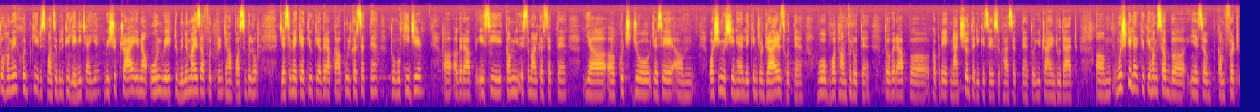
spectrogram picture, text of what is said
तो हमें खुद की रिस्पॉन्सिबिलिटी लेनी चाहिए। We should try in our own way to minimise our footprint जहाँ पॉसिबल हो। जैसे मैं कहती हूँ कि अगर आप कारपूल कर सकते हैं तो वो कीजिए। अगर आप एसी कम इस्तेमाल कर सकते हैं या कुछ जो जैसे वॉशिंग मशीन है लेकिन जो ड्रायर्स होते हैं वो बहुत हार्मफुल होते हैं। तो अगर आप अ, कपड़े एक नेचुरल तरीके से सुखा सकते हैं तो you try and do that मुश्किल है, क्योंकि हम सब ये सब कंफर्ट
